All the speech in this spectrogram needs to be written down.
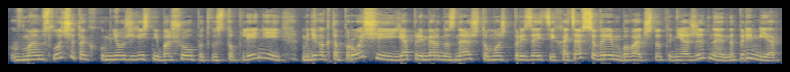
В моем случае, так как у меня уже есть небольшой опыт выступлений, мне как-то проще, и я примерно знаю, что может произойти. Хотя все время бывает что-то неожиданное. Например,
